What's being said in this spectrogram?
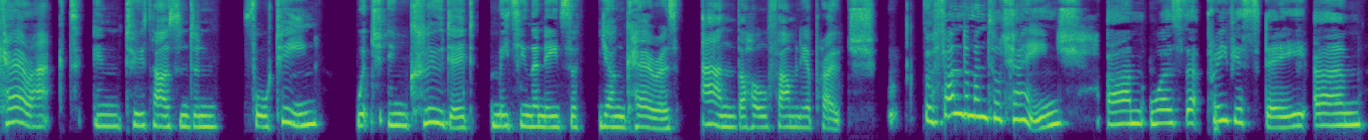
Care Act in 2014, which included meeting the needs of young carers and the whole family approach. The fundamental change um, was that previously, um,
